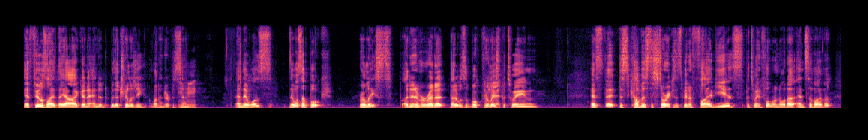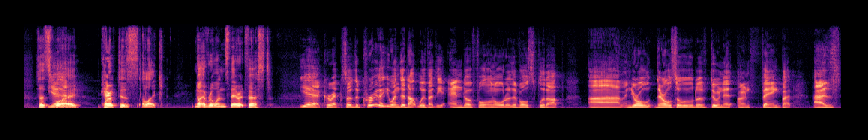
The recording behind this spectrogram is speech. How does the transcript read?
it feels like they are going to end it with a trilogy, one hundred percent. Mm-hmm. And there was there was a book released. I didn't ever read it, but it was a book released Okay. between. It's, it just covers the story because it's been a five years between Fallen Order and Survivor, so that's Yeah. why characters are like not everyone's there at first. Yeah, correct. So the crew that you ended up with at the end of Fallen Order, they've all split up, um, and you're all they're all sort of doing their own thing. But as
